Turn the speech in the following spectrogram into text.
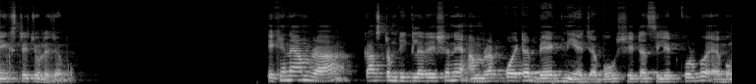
নেক্সটে চলে যাব। এখানে আমরা কাস্টম ডিক্লারেশনে আমরা কয়টা ব্যাগ নিয়ে যাব সেটা সিলেক্ট করব এবং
